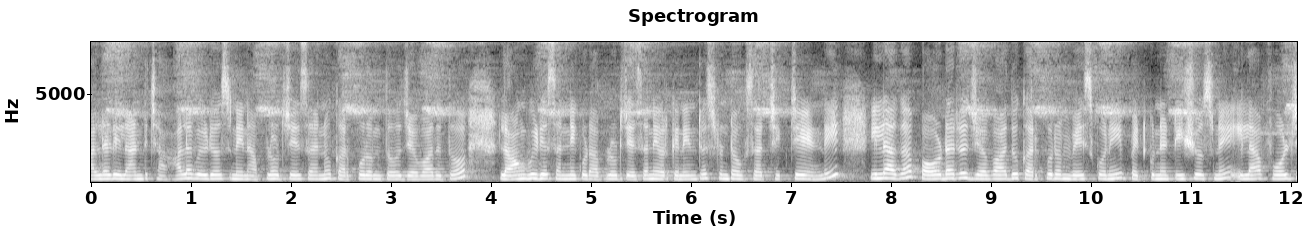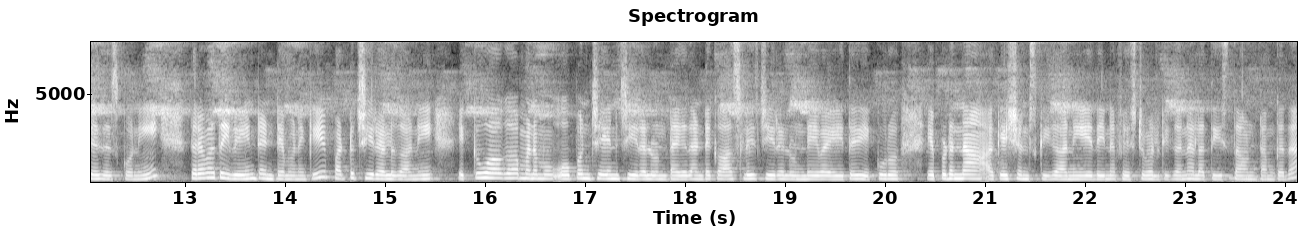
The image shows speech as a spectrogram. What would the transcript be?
ఆల్రెడీ ఇలాంటి చాలా వీడియోస్ నేను అప్లోడ్ చేశాను కర్పూరంతో జవాదుతో. లాంగ్ వీడియోస్ అన్నీ కూడా అప్లోడ్ చేశాను. ఎవరికైనా ఇంట్రెస్ట్ ఉంటే ఒకసారి చెక్ చేయండి. ఇలాగా పౌడర్ జవాదు కర్పూరం వేసుకొని పెట్టుకున్న టిష్యూస్ని ఇలా ఫోల్డ్ చేసేసుకొని తర్వాత ఇవేంటంటే ఏంటంటే మనకి పట్టు చీరలు కానీ ఎక్కువగా మనము ఓపెన్ చేయని చీరలు ఉంటాయి కదా అంటే కాస్ట్లీ చీరలు ఉండేవి అయితే ఎక్కువ ఎప్పుడన్నా అకేషన్స్కి కానీ ఏదైనా ఫెస్టివల్కి కానీ అలా తీస్తూ ఉంటాం కదా.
